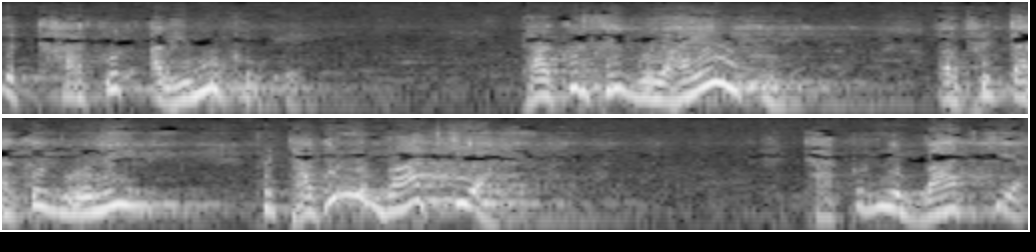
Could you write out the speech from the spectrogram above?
तो ठाकुर अभिमुख हो गए। ठाकुर फिर बुलाए उनको, और फिर ठाकुर बोली, फिर ठाकुर ने बात किया। ठाकुर ने बात किया।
